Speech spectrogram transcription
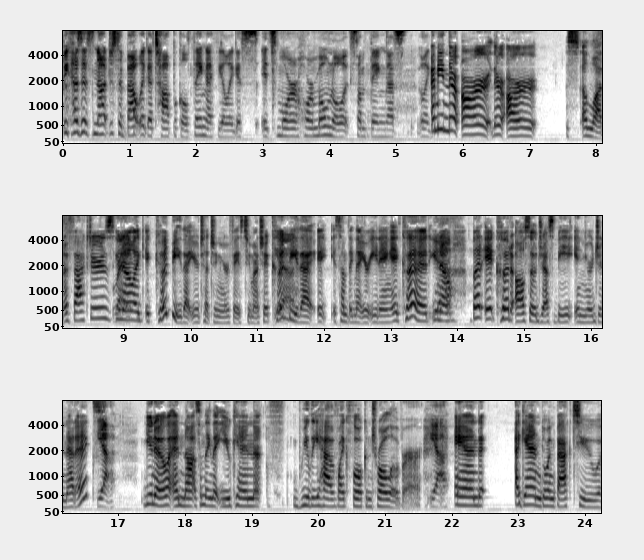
because it's not just about like a topical thing, I feel like it's it's more hormonal. It's something that's like I mean, there are there are a lot of factors. You know, like it could be that you're touching your face too much. It could Yeah. be that it's something that you're eating. It could, you know, but it could also just be in your genetics. yeah. You know, and not something that you can f- really have like full control over. Yeah. And again, going back to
